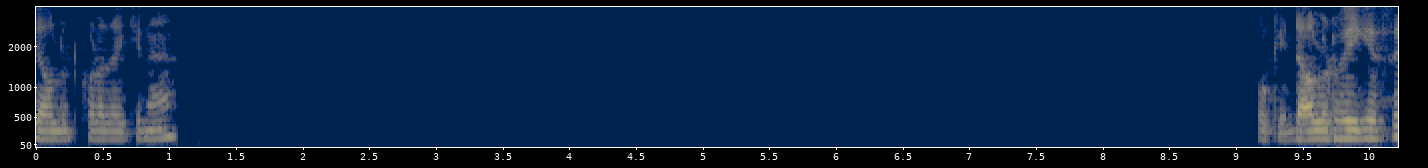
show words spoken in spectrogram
ডাউনলোড করা যায় কিনা। ওকে ডাউনলোড হয়ে গেছে।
